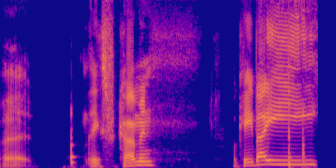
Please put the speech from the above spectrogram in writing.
But thanks for coming. Okay, bye.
